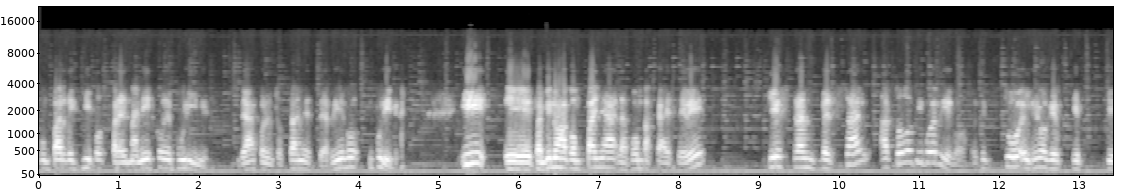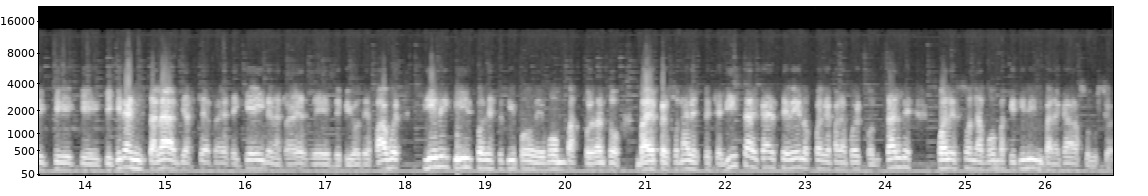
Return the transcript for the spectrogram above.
un par de equipos para el manejo de purines ya con nuestros planes de riego y purines. Y eh, también nos acompaña las bombas KSB, que es transversal a todo tipo de riego. Es decir, tú el riego que, que, quieras instalar, ya sea a través de Keiran, a través de, de Pivote Power, tiene que ir con este tipo de bombas. Por lo tanto, va a haber personal especialista de KSB, los cuales para poder contarles cuáles son las bombas que tienen para cada solución.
